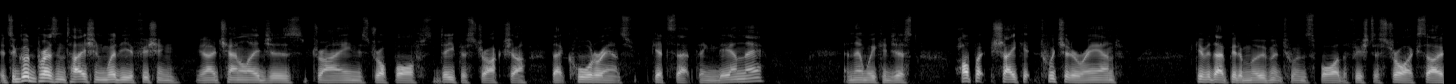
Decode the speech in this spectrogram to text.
It's a good presentation whether you're fishing, you know, channel edges, drains, drop-offs, deeper structure. That quarter ounce gets that thing down there. And then we can just hop it, shake it, twitch it around, give it that bit of movement to inspire the fish to strike. So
